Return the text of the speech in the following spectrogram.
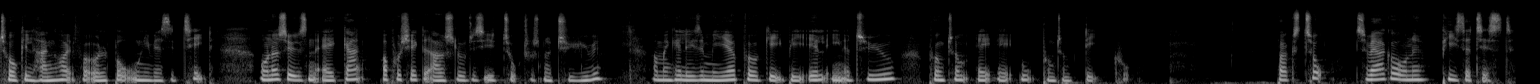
Torkil Hanghøj fra Aalborg Universitet. Undersøgelsen er i gang, og projektet afsluttes i 2020. Og man kan læse mere på gbl21.aau.dk. Boks 2. Tværgående PISA-test.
